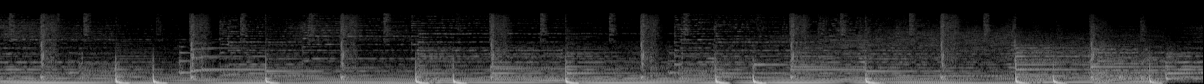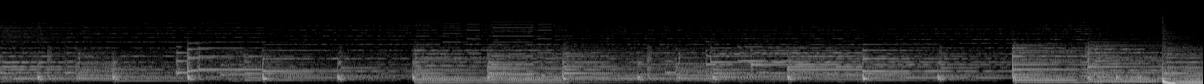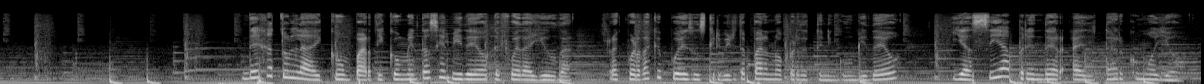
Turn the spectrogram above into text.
Deja tu like, comparte y comenta si el video te fue de ayuda. Recuerda que puedes suscribirte para no perderte ningún video y así aprender a editar como yo.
